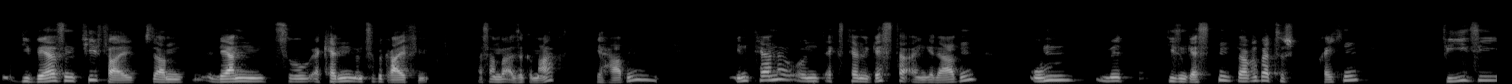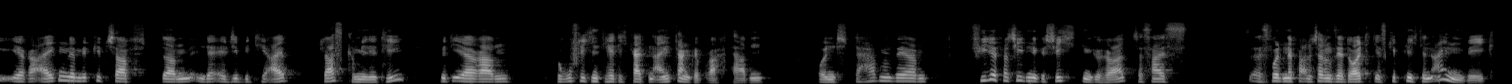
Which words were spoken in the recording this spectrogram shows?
diversen Vielfalt ähm, lernen zu erkennen und zu begreifen. Was haben wir also gemacht? Wir haben interne und externe Gäste eingeladen, um mit diesen Gästen darüber zu sprechen, wie sie ihre eigene Mitgliedschaft in der LGBTI Plus Community mit ihrer beruflichen Tätigkeit in Einklang gebracht haben. Und da haben wir viele verschiedene Geschichten gehört. Das heißt, es wurde in der Veranstaltung sehr deutlich, es gibt nicht den einen Weg.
